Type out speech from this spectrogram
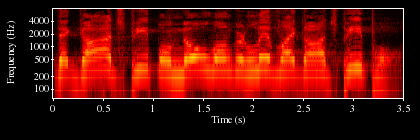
that God's people no longer live like God's people.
